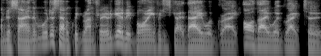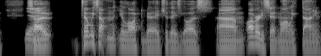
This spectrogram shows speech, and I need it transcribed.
I'm just saying that we'll just have a quick run through. It'll get a bit boring if we just go, they were great. Oh, they were great too. Yeah. So tell me something that you liked about each of these guys. Um, I've already said mine with Daine.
